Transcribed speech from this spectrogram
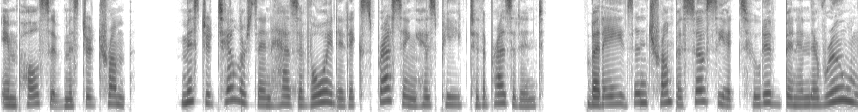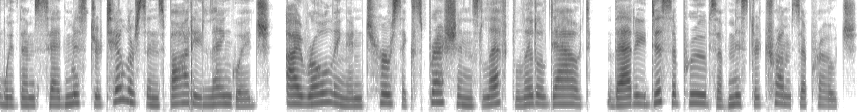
impulsive Mr. Trump. Mr. Tillerson has avoided expressing his pique to the president but aides and Trump associates who'd have been in the room with them said Mr. Tillerson's body language, eye-rolling and terse expressions left little doubt that he disapproves of Mr. Trump's approach.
